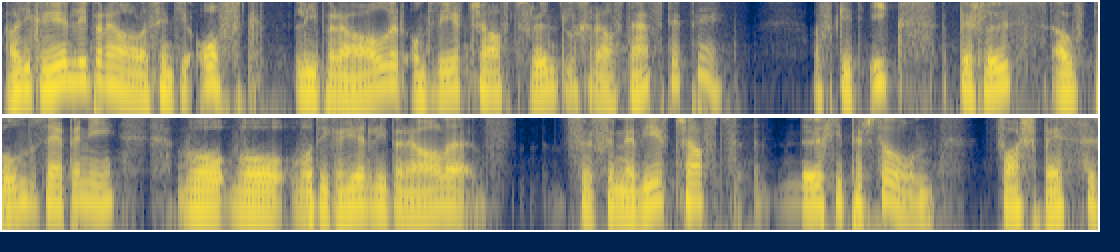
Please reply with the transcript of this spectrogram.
Aber die Grünen Liberalen sind ja oft liberaler und wirtschaftsfreundlicher als die FDP. Es gibt x Beschlüsse auf Bundesebene, wo, wo, wo die Grünen Liberalen für, für eine wirtschaftsnähe Person fast besser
